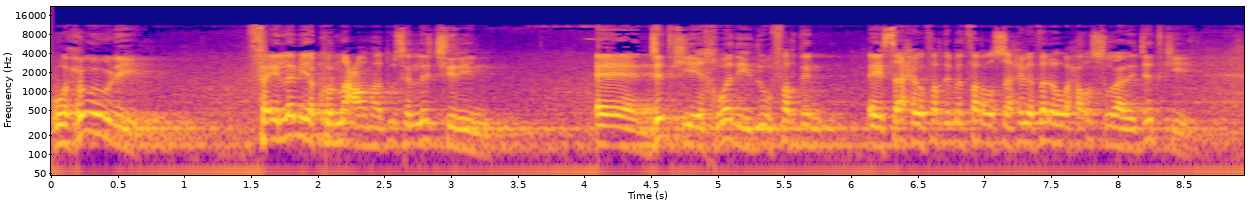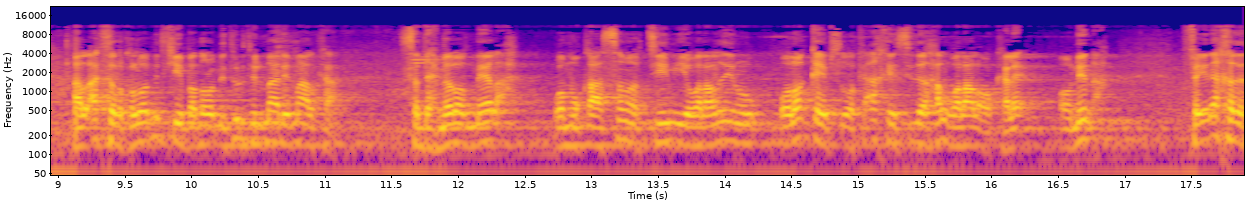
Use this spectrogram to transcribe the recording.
Wuxuu idhi fain lam yakun macahum hadduusan la jirin jadkii ikhwadii duu fardin ay saaxibu fardin mid farad saaxiiba falahu waxaa u sugnaaday jadkii alakaru kolba midkii badan oo min ulu maali maalka saddex meelood meel ah wa muqaasamatihim iyo walaalada inuu ula qaybsado ka akhi sida hal walaal oo kale oo nin ah. Fain akhada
